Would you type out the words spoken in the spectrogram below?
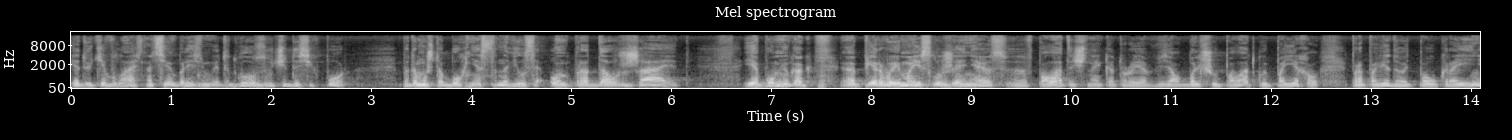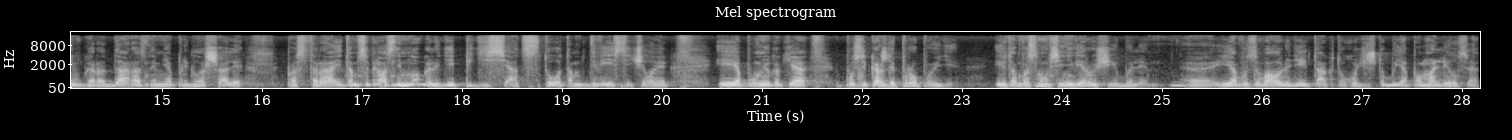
Я даю тебе власть над всеми болезнями. Этот голос звучит до сих пор, потому что Бог не остановился, Он продолжает. Я помню, как э, первые мои служения в палаточной, которые я взял большую палатку и поехал проповедовать по Украине, в города разные, меня приглашали пастора, и там собиралось немного людей, 50, 100, там 200 человек. И я помню, как я после каждой проповеди, и там в основном все неверующие были. Э, и я вызывал людей так, кто хочет, чтобы я помолился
